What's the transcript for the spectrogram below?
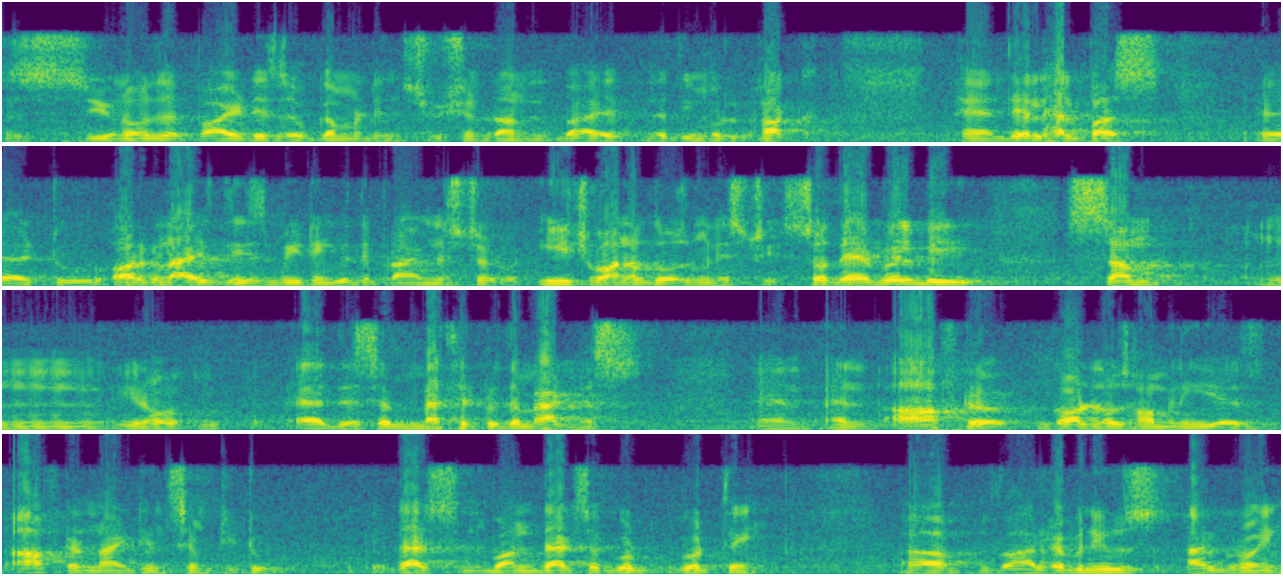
This, you know that PIDE is a government institution run by Nadeem ul Haque. And they'll help us uh, to organize these meetings with the Prime Minister, each one of those ministries. So there will be some Mm, you know, uh, there's a method to the madness. And, and after, God knows how many years, after 1972, okay, that's one, that's a good, good thing. Uh, our revenues are growing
